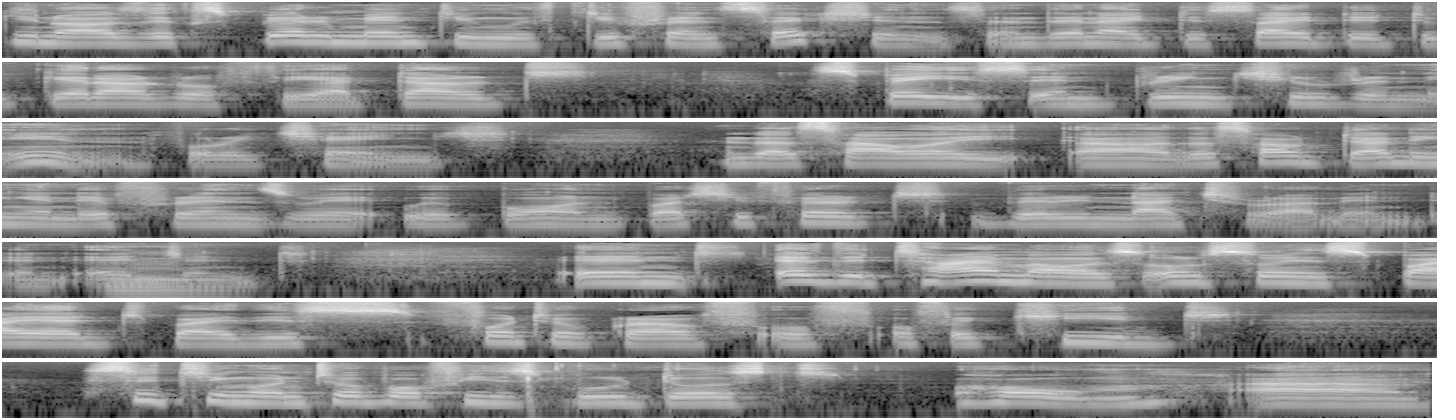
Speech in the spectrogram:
you know I was experimenting with different sections, and then I decided to get out of the adult space and bring children in for a change, and that's how I uh, that's how Darling and her friends were, were born. But she felt very natural and, and urgent. And at the time, I was also inspired by this photograph of, of a kid sitting on top of his bulldozed home. Um,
